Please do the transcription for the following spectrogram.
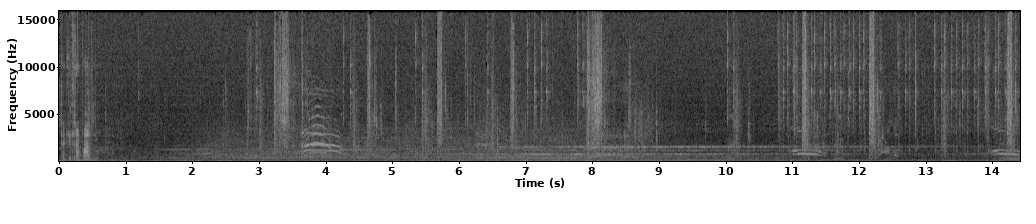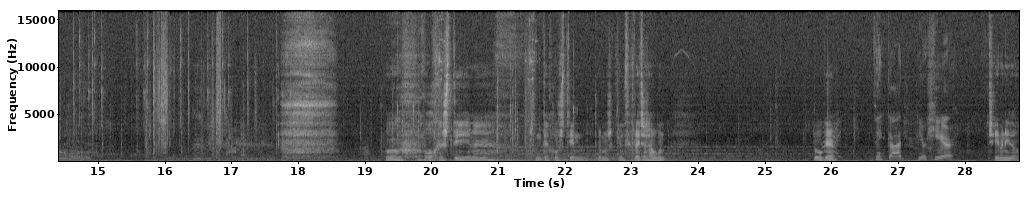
Está aquí atrapado. Uf, un poco Justin, ¿eh? Bastante Justin. Tenemos 15 flechas aún. ¿Tú qué? Thank God you're here. Sí, he venido.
